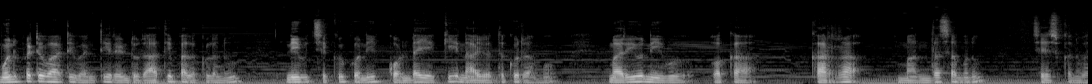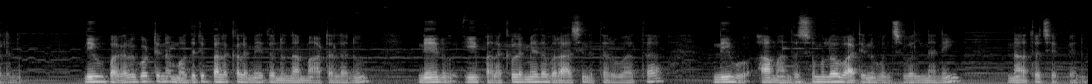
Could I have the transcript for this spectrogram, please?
మునుపటి వాటి వంటి రెండు రాతి పలకలను నీవు చెక్కుకొని కొండ ఎక్కి నా యొద్దకు రమ్ము. మరియు నీవు ఒక కర్ర మందసమును చేసుకొనవలను. నీవు పగలగొట్టిన మొదటి పలకల మీదనున్న మాటలను నేను ఈ పలకల మీద వ్రాసిన తరువాత నీవు ఆ మందసములో వాటిని ఉంచవలనని నాతో చెప్పాను.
